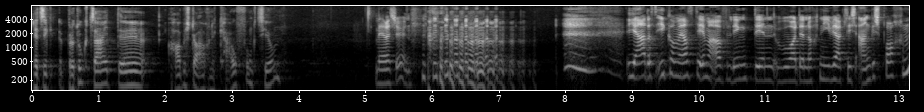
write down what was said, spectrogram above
jetzt die Produktseite, habe ich da auch eine Kauffunktion? Wäre schön. ja, das E-Commerce-Thema auf LinkedIn wurde noch nie wirklich angesprochen.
